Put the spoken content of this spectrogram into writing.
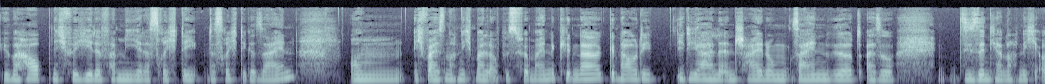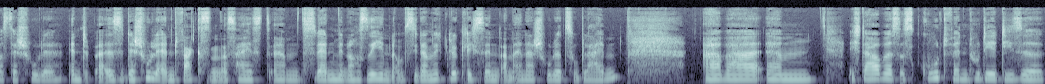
überhaupt nicht für jede Familie das Richtige, das Richtige sein. Um, ich weiß noch nicht mal, ob es für meine Kinder genau die ideale Entscheidung sein wird. Also sie sind ja noch nicht aus der Schule, also der Schule entwachsen. Das heißt, ähm, das werden wir noch sehen, ob sie damit glücklich sind, an einer Schule zu bleiben. Aber ähm, ich glaube, es ist gut, wenn du dir diese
